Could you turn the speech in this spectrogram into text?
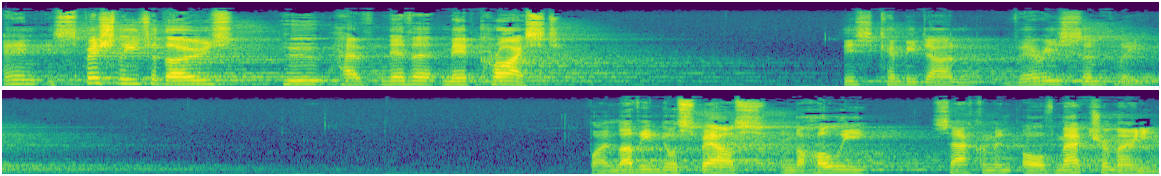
and especially to those who have never met Christ. This can be done very simply by loving your spouse in the holy sacrament of matrimony.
